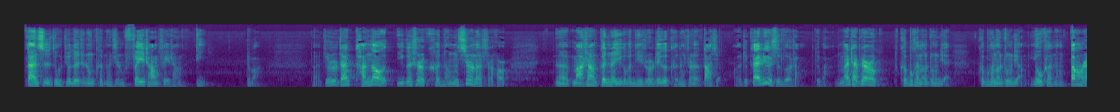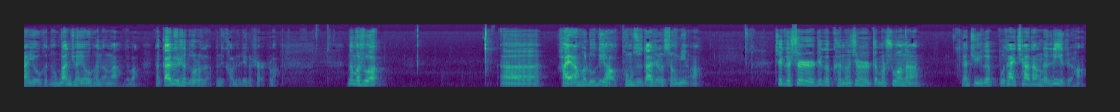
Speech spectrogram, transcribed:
但是我觉得这种可能性非常非常低，对吧？啊，就是咱谈到一个事儿可能性的时候，呃，马上跟着一个问题，就是这个可能性的大小啊，这概率是多少，对吧？买彩票可不可能中奖？可不可能中奖？有可能，当然有可能，完全有可能啊，对吧？那概率是多少呢？你得考虑这个事儿，是吧？那么说，呃，海洋和陆地哈同时诞生生命啊，这个事儿这个可能性怎么说呢？咱举一个不太恰当的例子哈，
